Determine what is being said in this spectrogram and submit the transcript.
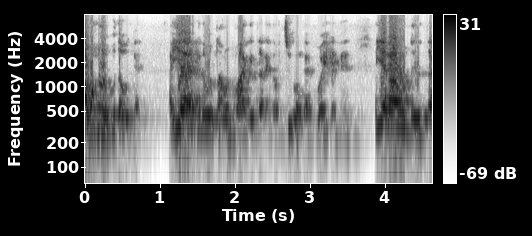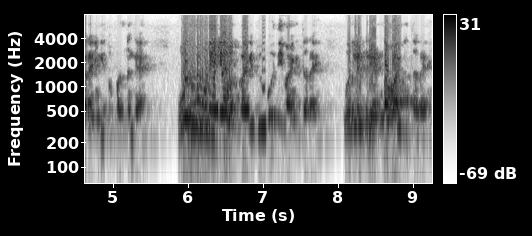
அவங்களுக்கு உதவுங்க. ஐயா இதை ஒரு நான் ஒன்று வாங்கி தரேன். இதை வச்சுக்கோங்க கோயிலுக்கு. ஐயா நான் ஒன்று இது தரேன். நீங்க இதை பண்ணுங்க. ஒண்ணு முடியலையே ஒரு பாக்கெட் விபூதி வாங்கி தரேன். ஒரு லிட்டர் எண்ணெய் வாங்கி தரேன்.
